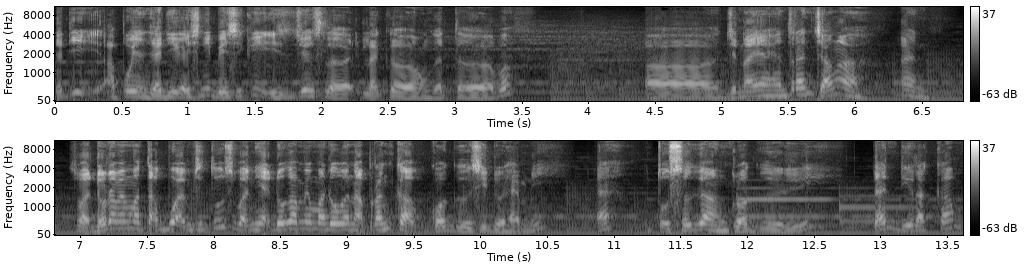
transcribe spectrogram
Jadi apa yang jadi kat sini basically is just like, like a, orang kata apa? Uh, jenayah yang terancang lah kan. Sebab orang memang tak buat macam tu sebab niat orang memang orang nak perangkap keluarga si Durham ni eh untuk serang keluarga dia ni dan dirakam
